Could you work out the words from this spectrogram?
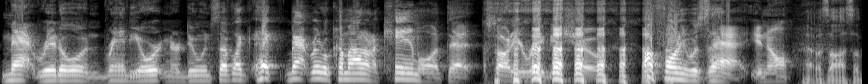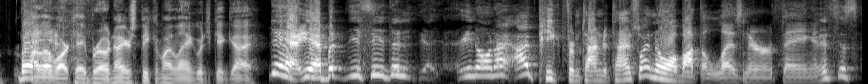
Matt Riddle and Randy Orton are doing stuff. Like heck, Matt Riddle come out on a camel at that Saudi Arabia show. How funny was that? You know. That was awesome. But I love RK Bro. Now you're speaking my language, good guy. Yeah, yeah, but you see, then you know, and I, I peeked from time to time, so I know about the Lesnar thing, and it's just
